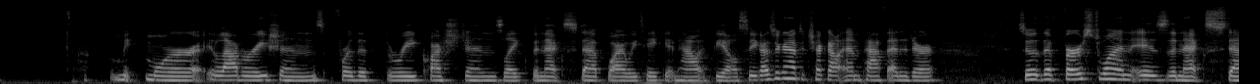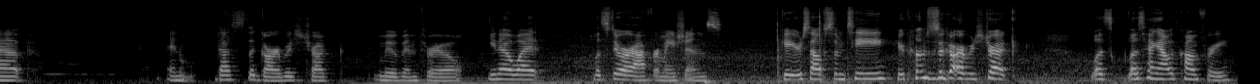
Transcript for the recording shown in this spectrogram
more elaborations for the three questions, like the next step, why we take it, and how it feels. So you guys are gonna have to check out Empath Editor. So the first one is the next step, and that's the garbage truck moving through. You know what? Let's do our affirmations. Get yourself some tea. Here comes the garbage truck. Let's let's hang out with Comfrey.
